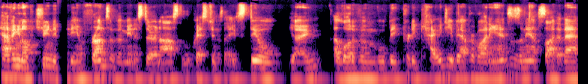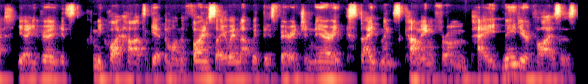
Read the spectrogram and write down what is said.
having an opportunity to be in front of a minister and ask them questions, they still, you know, a lot of them will be pretty cagey about providing answers. And outside of that, you know, you very, it's can be quite hard to get them on the phone. So you end up with these very generic statements coming from paid media advisors.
